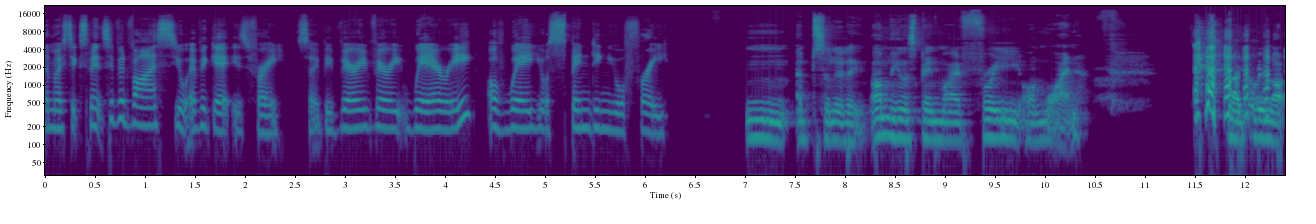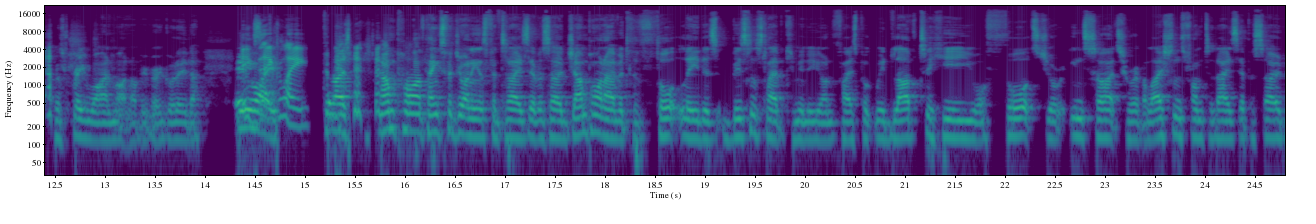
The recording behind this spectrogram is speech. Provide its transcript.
The most expensive advice you'll ever get is free. So be very, very wary of where you're spending your free. Mm, absolutely. I'm going to spend my free on wine no, probably not, because free wine might not be very good either. Anyway, exactly. guys, jump on. Thanks for joining us for today's episode. Jump on over to the Thought Leaders Business Lab community on Facebook. We'd love to hear your thoughts, your insights, your revelations from today's episode.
